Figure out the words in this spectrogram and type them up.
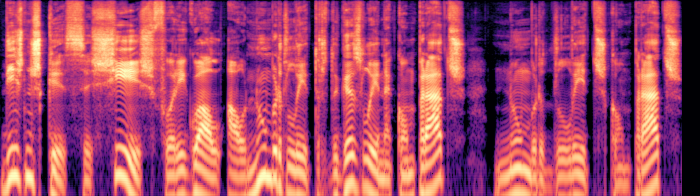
diz-nos que se X for igual ao número de litros de gasolina comprados, número de litros comprados,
